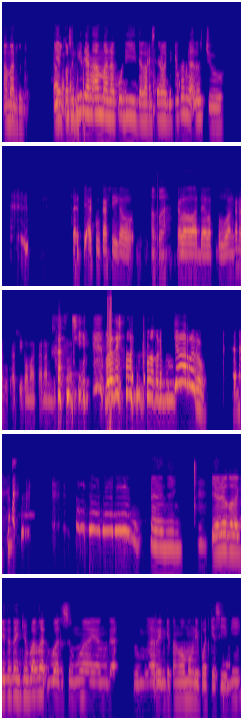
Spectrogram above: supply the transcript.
Aman tuh. Ya Aman, kau sendiri yang aman. Aku di dalam sel gitu kan nggak lucu. Nanti aku kasih kau Apa? kalau ada waktu luang kan aku kasih kau makanan. Anjing. Berarti kamu aku di penjara dong. aduh, aduh, aduh. Anjing. Ya udah kalau gitu thank you banget buat semua yang udah dengerin kita ngomong di podcast ini.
